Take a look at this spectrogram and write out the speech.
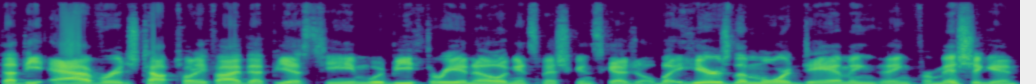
that the average top twenty five FBS team would be three and zero oh against Michigan's schedule. But here's the more damning thing for Michigan:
